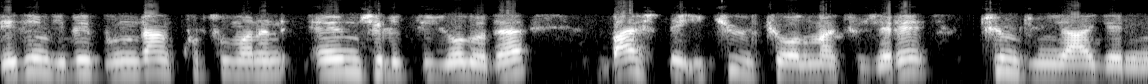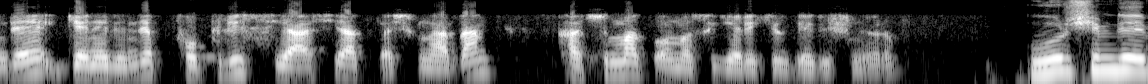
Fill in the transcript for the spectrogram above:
dediğim gibi bundan kurtulmanın öncelikli yolu da başta iki ülke olmak üzere tüm dünya genelinde, genelinde popülist siyasi yaklaşımlardan kaçınmak olması gerekir diye düşünüyorum. Uğur şimdi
